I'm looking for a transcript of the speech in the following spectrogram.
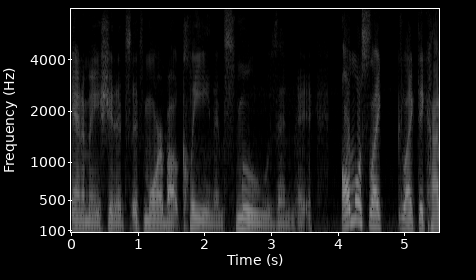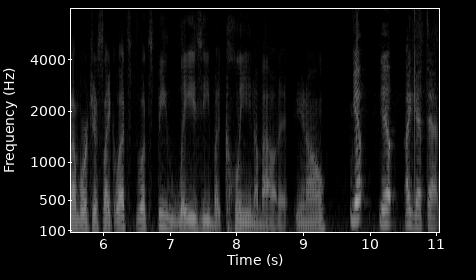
animation, it's it's more about clean and smooth and eh, almost like like they kind of were just like let's let's be lazy but clean about it, you know? Yep, yep, I get that.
